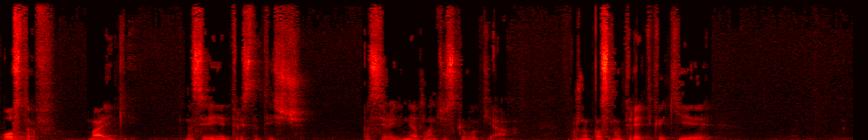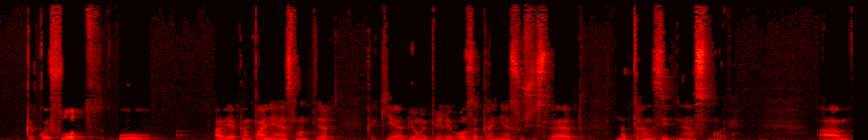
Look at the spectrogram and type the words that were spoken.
остров маленький, население 300 тысяч посередине Атлантического океана. Можно посмотреть, какие, какой флот у авиакомпании Icelandair, какие объемы перевозок они осуществляют на транзитной основе. А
